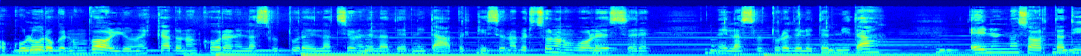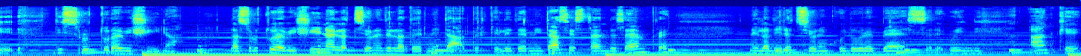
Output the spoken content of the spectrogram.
o coloro che non vogliono e cadono ancora nella struttura dell'azione dell'eternità, perché se una persona non vuole essere nella struttura dell'eternità è in una sorta di, di struttura vicina. La struttura vicina è l'azione dell'eternità, perché l'eternità si estende sempre nella direzione in cui dovrebbe essere, quindi anche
